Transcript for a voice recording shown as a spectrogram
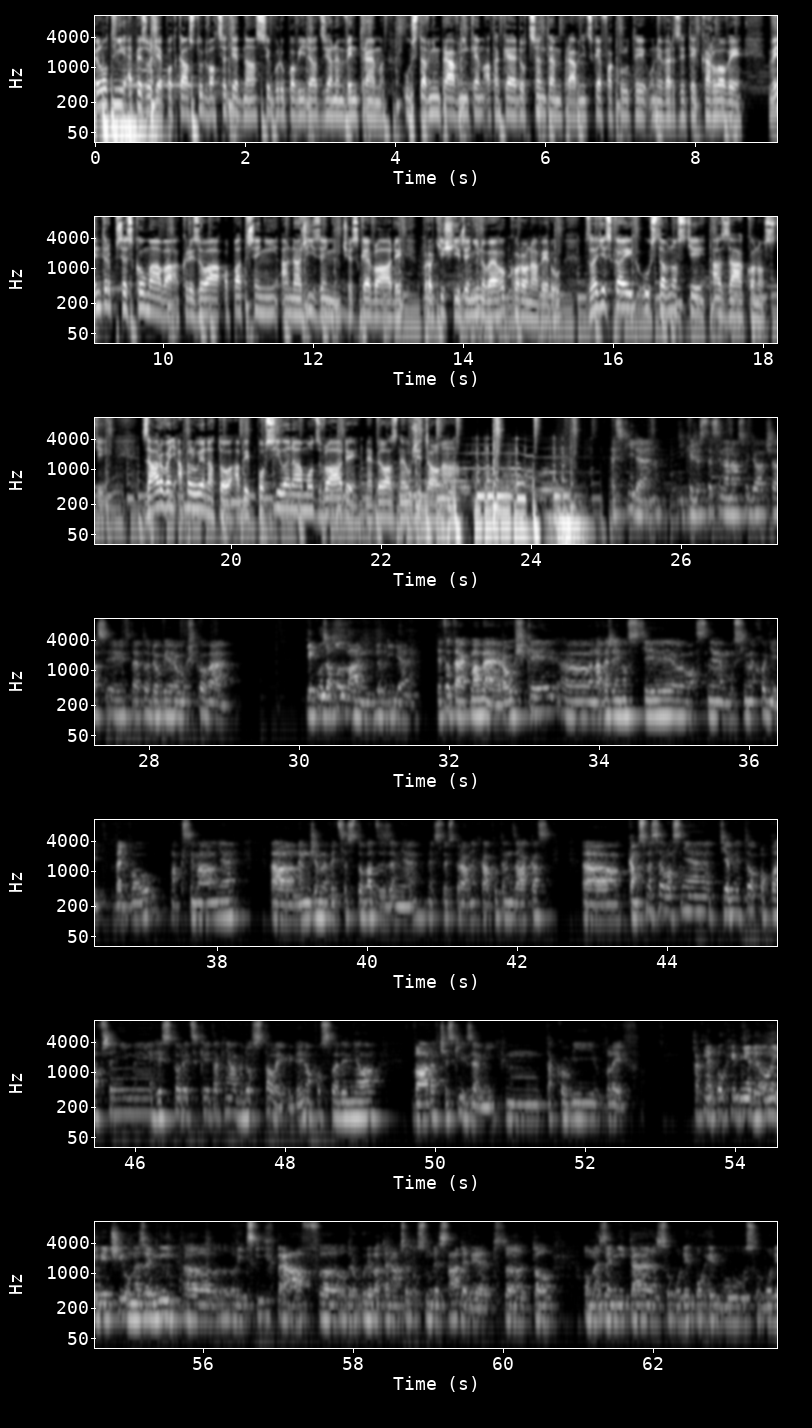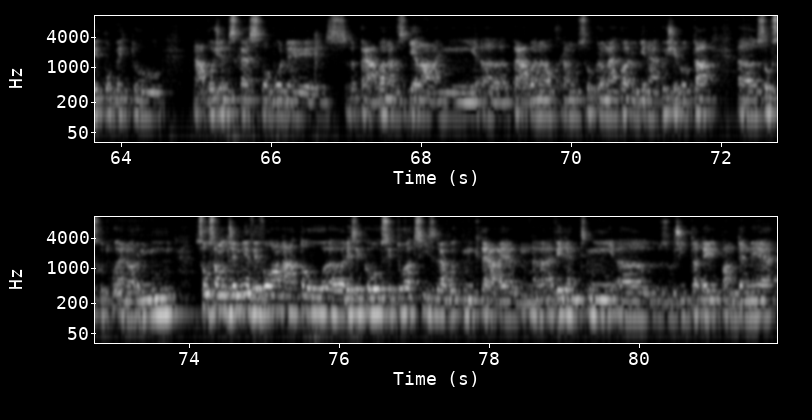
pilotní epizodě podcastu 21 si budu povídat s Janem Vintrem, ústavním právníkem a také docentem právnické fakulty Univerzity Karlovy. Vintr přeskoumává krizová opatření a nařízení české vlády proti šíření nového koronaviru z hlediska jejich ústavnosti a zákonnosti. Zároveň apeluje na to, aby posílená moc vlády nebyla zneužitelná. Hezký den, díky, že jste si na nás udělal čas i v této době rouškové. Děkuji za pozvání, dobrý den. Je to tak, máme roušky, eh, na veřejnosti vlastně musíme chodit ve dvou maximálně, nemůžeme vycestovat ze země, jestli správně chápu ten zákaz. Eh, kam jsme se vlastně těmito opatřeními historicky tak nějak dostali? Kdy naposledy měla vláda v českých zemích hm, takový vliv? Tak nepochybně jde o největší omezení eh, lidských práv eh, od roku 1989. Eh, to omezení té svobody pohybu, svobody pobytu, náboženské svobody, práva na vzdělání, práva na ochranu soukromého a rodinného života jsou v skutku enormní. Jsou samozřejmě vyvolaná tou rizikovou situací zdravotní, která je evidentní. Zuří tady pandemie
